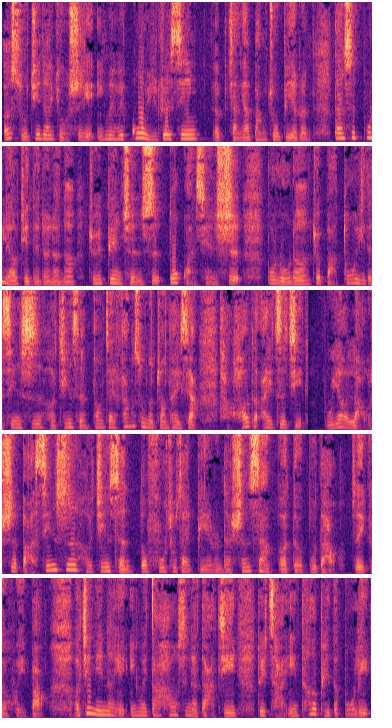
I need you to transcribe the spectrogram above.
而属鸡呢，有时也因为会过于热心而想要帮助别人，但是不了解的人呢，就会变成是多管闲事。不如呢，就把多余的心思和精神放在放松的状态下，好好的爱自己。不要老是把心思和精神都付出在别人的身上，而得不到这个回报。而今年呢，也因为大耗星的打击，对财运特别的不利，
